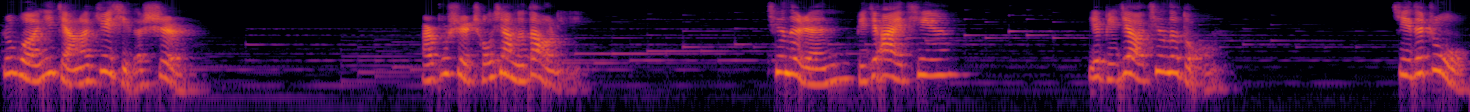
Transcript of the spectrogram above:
如果你讲了具体的事，而不是抽象的道理。听的人比较爱听，也比较听得懂，记得住，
